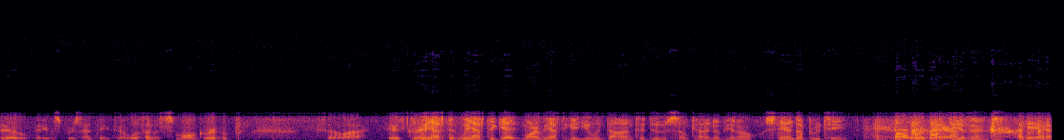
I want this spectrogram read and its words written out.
too that he was presenting to. It wasn't a small group. So uh, it was great. We have to we have to get Marty. We have to get you and Don to do some kind of you know stand up routine. Oh, we're at the event. Yeah.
